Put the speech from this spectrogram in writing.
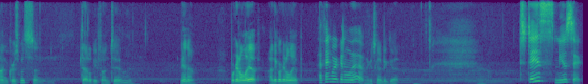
on Christmas, and that'll be fun too. You know, we're gonna live. I think we're gonna live. I think we're gonna live. I think it's gonna be good. Today's music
